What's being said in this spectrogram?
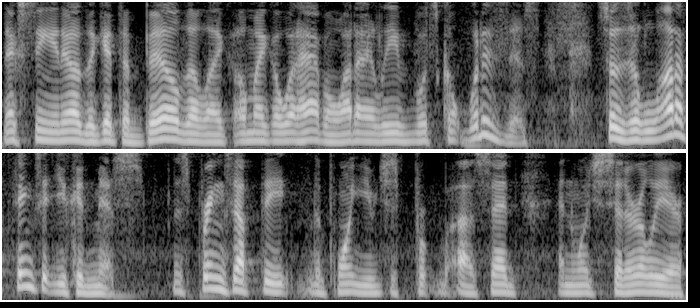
next thing you know, they get the bill, they're like, oh my God, what happened? Why did I leave? What's going, what is this? So there's a lot of things that you could miss. This brings up the, the point you just uh, said, and what you said earlier,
